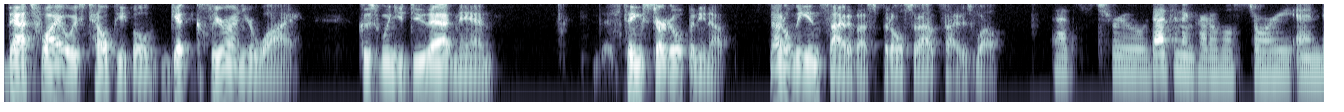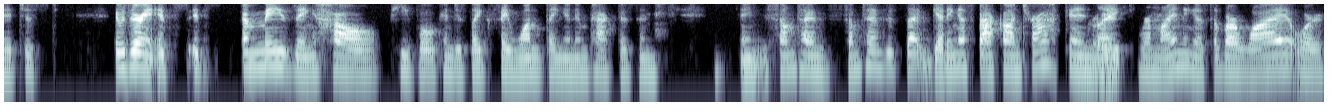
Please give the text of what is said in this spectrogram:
that's why I always tell people get clear on your why. Because when you do that, man, things start opening up, not only inside of us, but also outside as well. That's true. That's an incredible story. And it just, it was very, it's, it's amazing how people can just like say one thing and impact us and and sometimes sometimes it's that getting us back on track and right. like reminding us of our why or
